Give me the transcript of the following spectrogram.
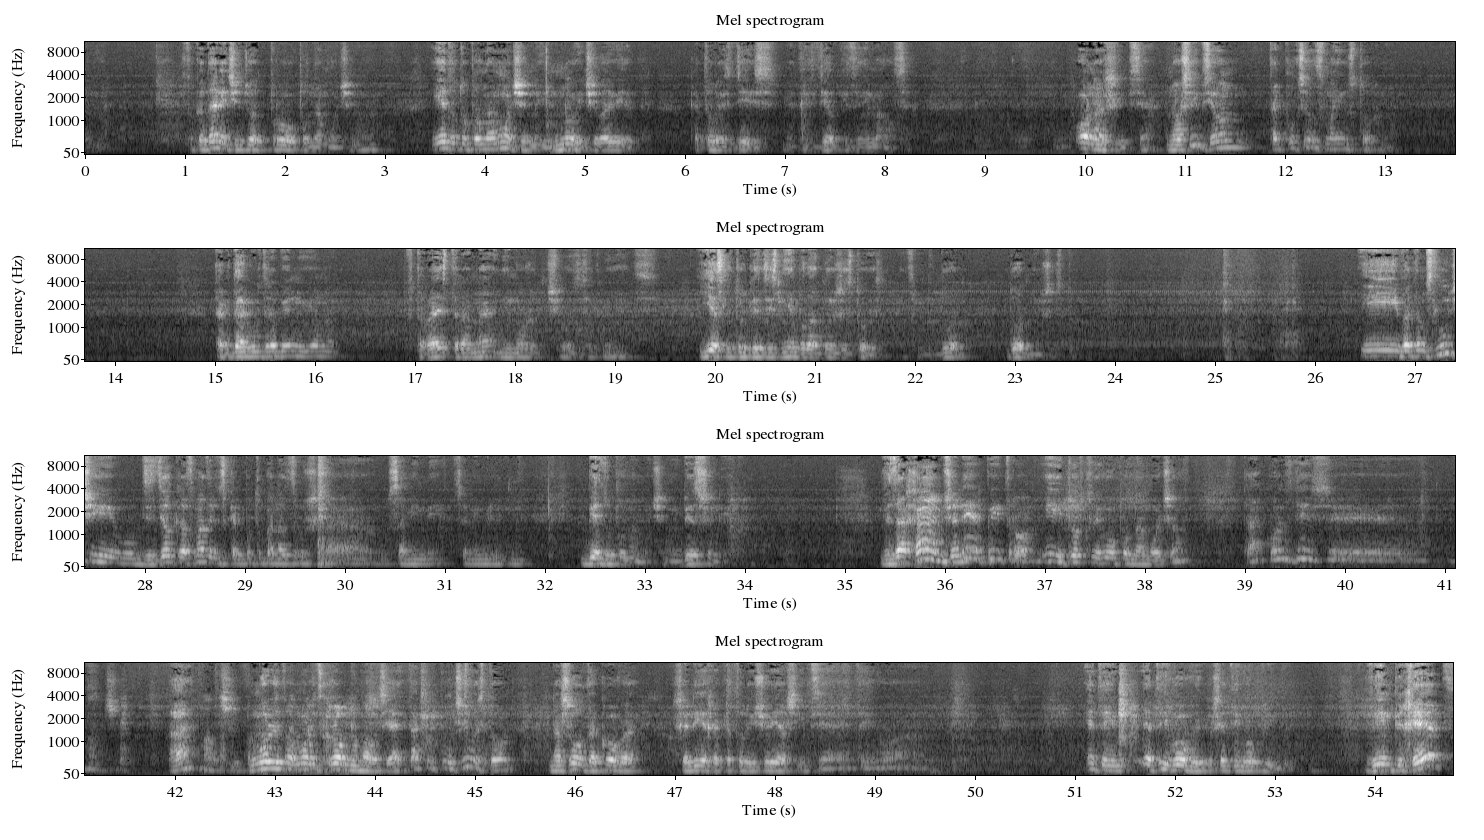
Что когда речь идет про уполномоченного, и этот уполномоченный мной человек, который здесь этой сделкой занимался, он ошибся. Но ошибся он, так получилось, в мою сторону. Тогда, говорит Рабейну Йона, вторая сторона не может ничего здесь отменить. Если только здесь не было одной шестой, до, до одной шестой. И в этом случае сделка рассматривается, как будто бы она завершена самими, самими людьми. без уполномоченного, без шалиха. Визахаем шалех бейтрон. И тот, кто его уполномочил, так он здесь... э, Молчи. А? Молчи. Он может, он может скромно молчать. Так вот получилось, что он нашел такого шалеха, который еще и ошибся. Это его, это, это его выигрыш, это его прибыль. Вимпихет,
